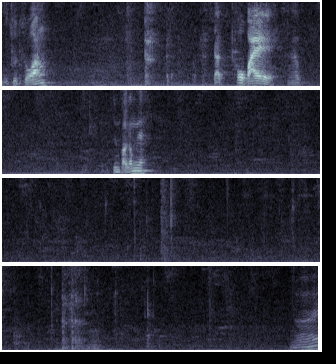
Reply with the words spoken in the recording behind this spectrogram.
นี่ชุดสองจัดเข้าไปนะครับกินผักกับเนี่ยไอ้ย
